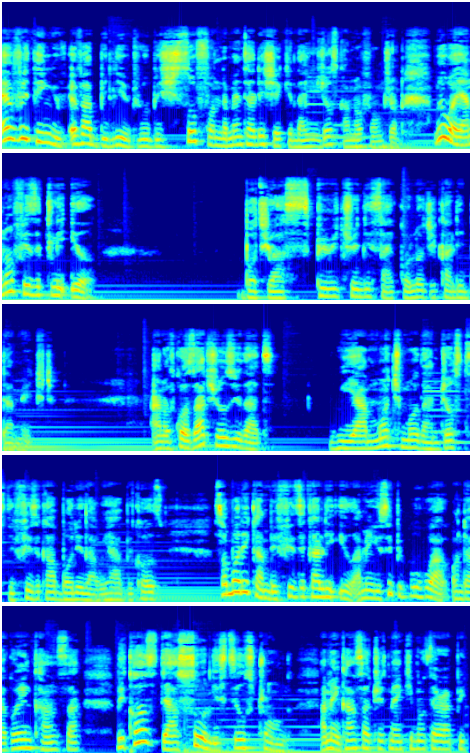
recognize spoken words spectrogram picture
everything you've ever believed will be so fundamentally shaken that you just cannot function. Meanwhile, you're not physically ill, but you are spiritually, psychologically damaged. And of course, that shows you that we are much more than just the physical body that we have because somebody can be physically ill. I mean, you see people who are undergoing cancer because their soul is still strong. I mean, cancer treatment, chemotherapy,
